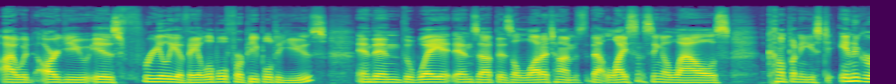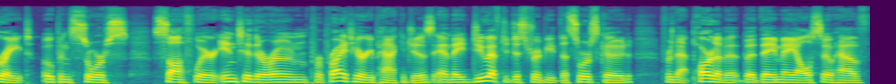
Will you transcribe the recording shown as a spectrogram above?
I would argue, is freely available for people to use. And then the way it ends up is a lot of times that licensing allows companies to integrate open source software into their own proprietary packages. And they do have to distribute the source code for that part of it, but they may also have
